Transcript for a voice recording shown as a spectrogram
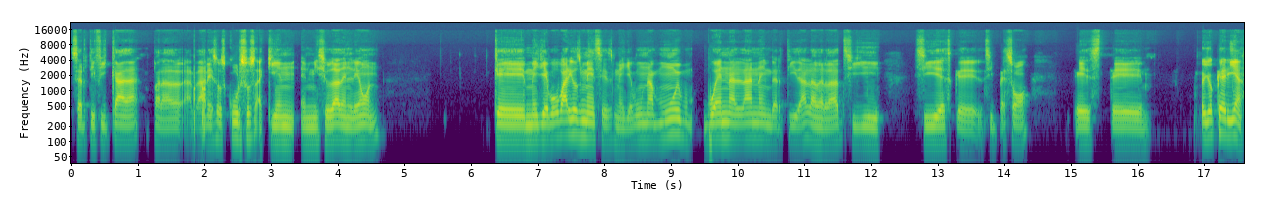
certificada para dar esos cursos aquí en, mi ciudad, en León, que me llevó varios meses, me llevó una muy buena lana invertida, la verdad, sí, sí es que sí pesó. Este, yo quería,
